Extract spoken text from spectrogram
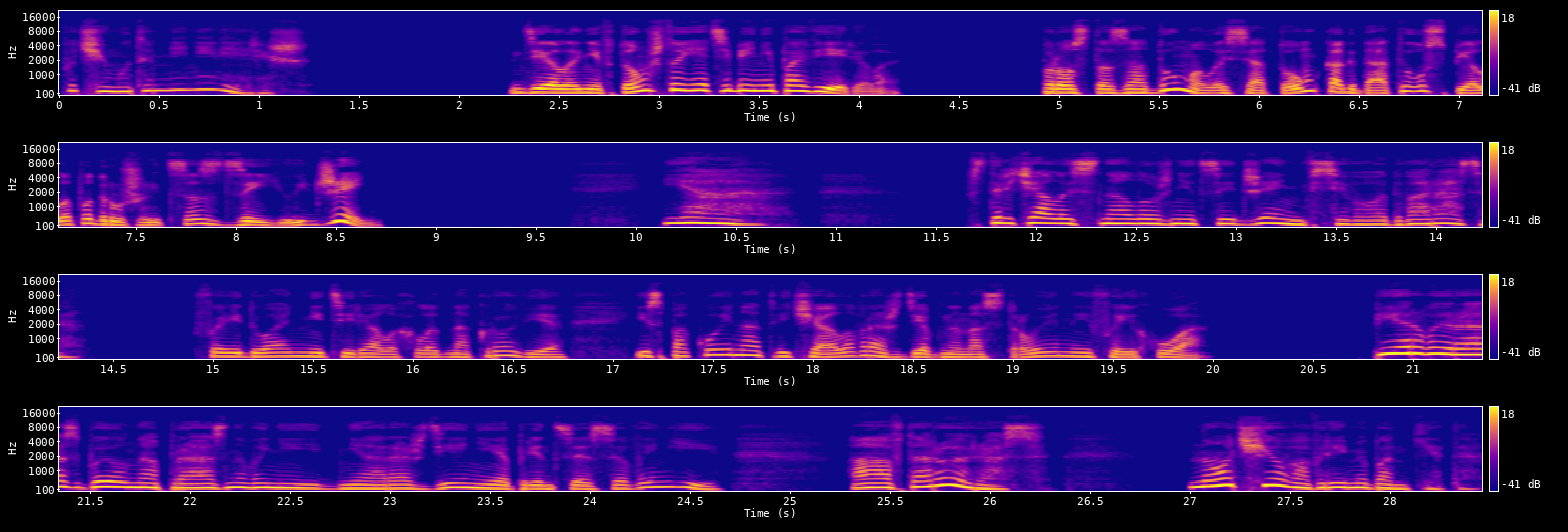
почему ты мне не веришь?» «Дело не в том, что я тебе не поверила. Просто задумалась о том, когда ты успела подружиться с Цзэюй Джень». «Я встречалась с наложницей Джень всего два раза». Фэйдуань не теряла хладнокровия и спокойно отвечала враждебно настроенной Фэйхуа. «Первый раз был на праздновании дня рождения принцессы Вэньи, а второй раз Ночью во время банкета.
